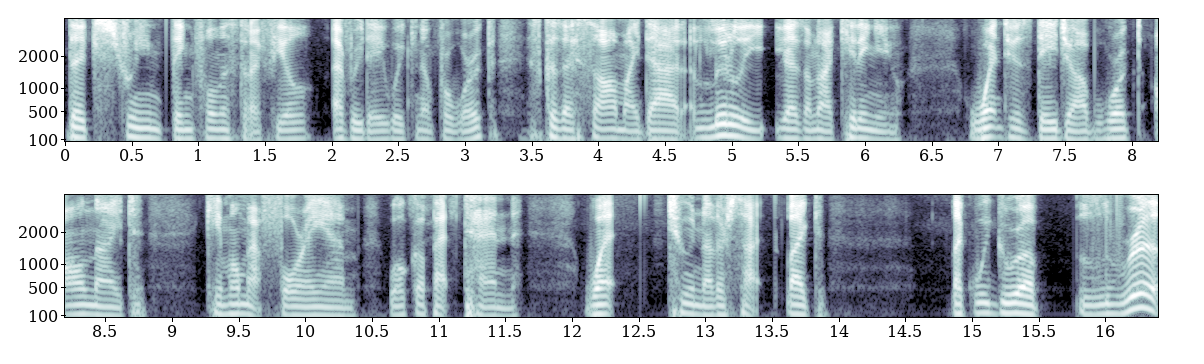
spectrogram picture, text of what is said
the extreme thankfulness that I feel every day waking up for work is because I saw my dad. Literally, you guys, I'm not kidding you. Went to his day job, worked all night, came home at 4 a.m., woke up at 10, went to another side. Like, like we grew up re-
